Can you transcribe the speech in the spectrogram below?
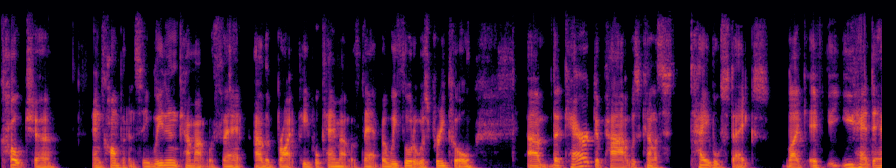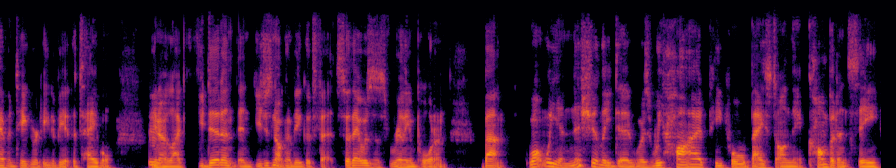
culture, and competency. We didn't come up with that. Other bright people came up with that, but we thought it was pretty cool. Um, the character part was kind of table stakes. Like if you had to have integrity to be at the table, you know, like if you didn't, then you're just not going to be a good fit. So that was just really important. But what we initially did was we hired people based on their competency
